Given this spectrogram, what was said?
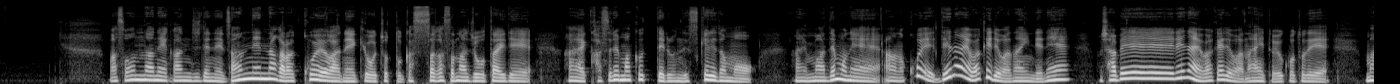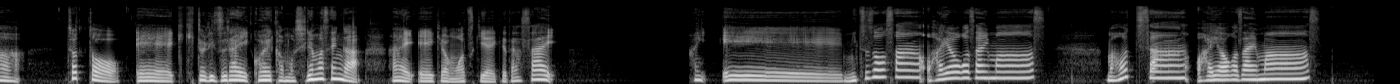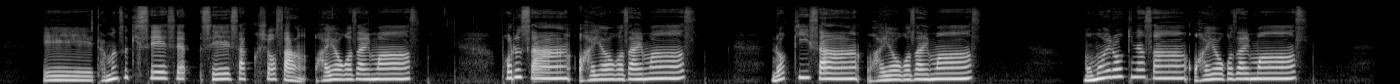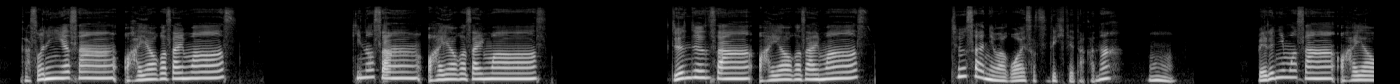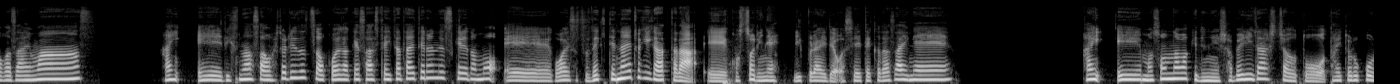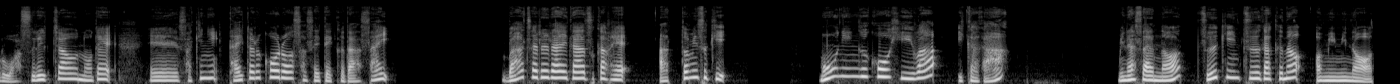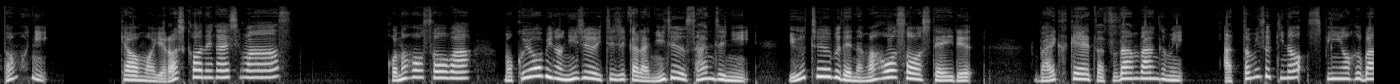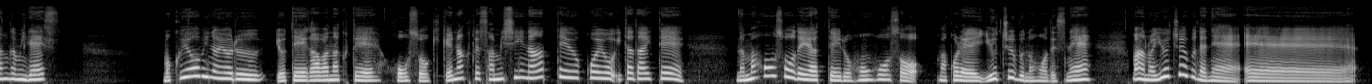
まあそんなね、感じでね、残念ながら声がね、今日ちょっとガッサガサな状態で、はい、かすれまくってるんですけれども、はい、まあでもね、あの、声出ないわけではないんでね、喋れないわけではないということで、まあ、ちょっと、えー、聞き取りづらい声かもしれませんが、はい、えー、今日もお付き合いください。はい、えー、みつぞうさん、おはようございます。まほっちさん、おはようございます。えー、たむずき製製作所さん、おはようございます。ポルさん、おはようございます。ロッキーさん、おはようございます。桃色きなさん、おはようございます。ガソリン屋さん、おはようございます。きのさん、おはようございます。じゅんじゅんさん、おはようございます。ちゅうさんにはご挨拶できてたかな？うん。ベルニモさん、おはようございます。はい。えー、リスナーさんお一人ずつお声掛けさせていただいてるんですけれども、えー、ご挨拶できてない時があったら、えー、こっそりね、リプライで教えてくださいね。はい。えー、まあ、そんなわけでね、喋り出しちゃうとタイトルコール忘れちゃうので、えー、先にタイトルコールをさせてください。バーチャルライダーズカフェ、アットみずき。モーニングコーヒーはいかが？皆さんの通勤通学のお耳のお供に、今日もよろしくお願いします。この放送は木曜日の21時から23時に YouTube で生放送しているバイク系雑談番組、アットみずきのスピンオフ番組です。木曜日の夜、予定が合わなくて、放送聞けなくて寂しいなっていう声をいただいて、生放送でやっている本放送、まあこれ YouTube の方ですね。まああの YouTube でね、えー、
